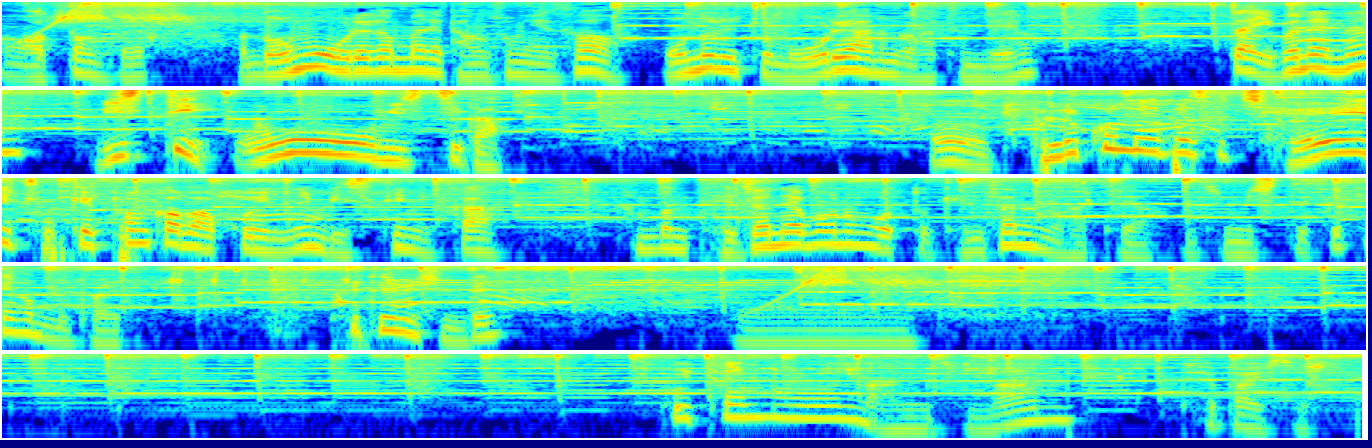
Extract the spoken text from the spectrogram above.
어, 어떤가요? 어, 너무 오래간만에 방송해서 오늘은 좀 오래 하는 것 같은데요. 자, 이번에는 미스티. 오, 미스티다. 어, 블랙홀 맵에서 제일 좋게 평가받고 있는 미스티니까 한번 대전해보는 것도 괜찮은 것 같아요. 지금 미스티 세팅 한번 봐야 되겠다. 풀템이신데? 어... 풀템은 아니지만 테바 있으시니까.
